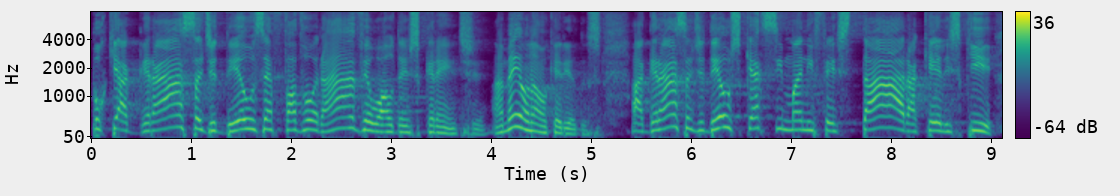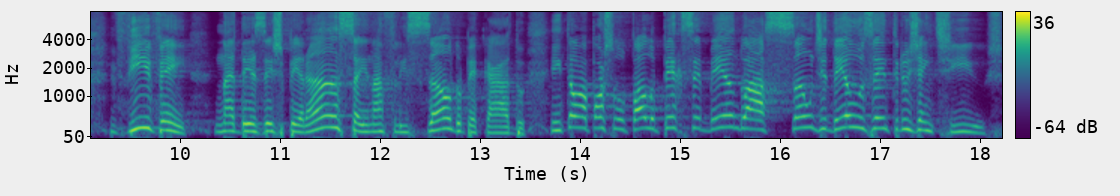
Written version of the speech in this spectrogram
Porque a graça de Deus é favorável ao descrente. Amém ou não, queridos? A graça de Deus quer se manifestar àqueles que vivem na desesperança e na aflição do pecado. Então o apóstolo Paulo, percebendo a ação de Deus entre os gentios,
